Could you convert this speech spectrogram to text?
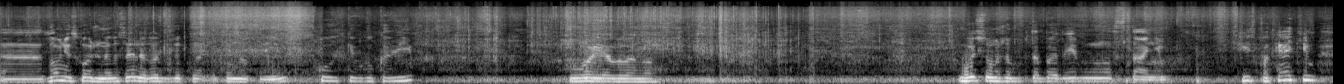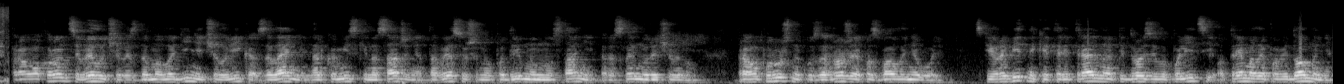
е, Зовні схожі на рослини роду коноплі. Куртки в рукаві виявлено. Висушено та подрібненому стані. Шість пакетів Правоохоронці вилучили з домоволодіння чоловіка зелені наркоміські насадження та висушену в подрібному стані рослинну речовину. Правопорушнику загрожує позбавлення волі. Співробітники територіального підрозділу поліції отримали повідомлення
